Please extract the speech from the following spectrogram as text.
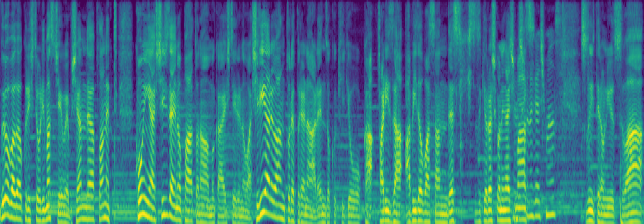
グローバーがお送りしております。J-Web シアンダープラネット今夜7時台のパートナーをお迎えしているのはシリアルアントレプレナー連続起業家ファリザ・アビドバさんです。引き続きよろしくお願いします。お願いします。続いてのニュースは、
